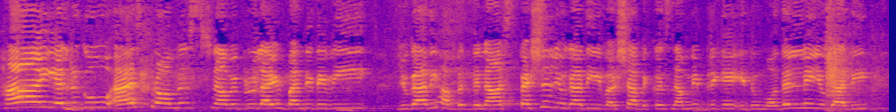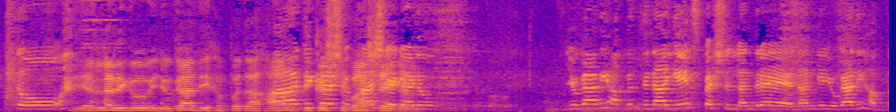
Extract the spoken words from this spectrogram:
ಹಾಯ್ ಎಲ್ರಿಗೂ. ಆಸ್ ಪ್ರಾಮಿಸ್ಡ್ ನಾವಿಬ್ರು ಲೈವ್ ಬಂದಿದ್ದೀವಿ. ಯುಗಾದಿ ಹಬ್ಬದ ದಿನ ಸ್ಪೆಷಲ್ ಯುಗಾದಿ ಈ ವರ್ಷ ಬಿಕಾಸ್ ನಮ್ಮಿಬ್ರಿಗೆ ಇದು ಮೊದಲನೇ ಯುಗಾದಿ. ಸೊ ಎಲ್ಲರಿಗೂ ಯುಗಾದಿ ಹಬ್ಬದ ಹಾರ್ದಿಕ ಶುಭಾಶಯಗಳು. ಶುಭಾಶಯಗಳು. ಯುಗಾದಿ ಹಬ್ಬದ ದಿನ ಏನ್ ಸ್ಪೆಷಲ್ ಅಂದ್ರೆ ನನ್ಗೆ ಯುಗಾದಿ ಹಬ್ಬ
